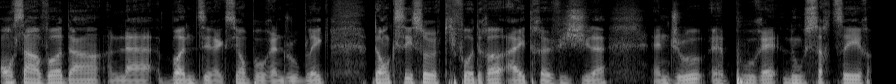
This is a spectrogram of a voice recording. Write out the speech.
on s'en va dans la bonne direction pour Andrew Blake. Donc, c'est sûr qu'il faudra être vigilant. Andrew euh, pourrait nous sortir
